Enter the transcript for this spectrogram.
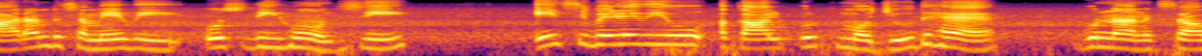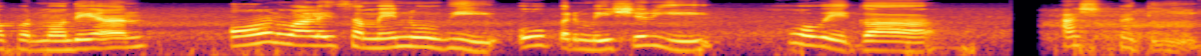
ਆਰੰਭ ਸਮੇਂ ਵੀ ਉਸ ਦੀ ਹੋਂਦ ਸੀ। ਇਸ ਵੇਲੇ ਵੀ ਉਹ ਅਕਾਲ ਪੁਰਖ ਮੌਜੂਦ ਹੈ। ਗੁਰੂ ਨਾਨਕ ਸਾਹਿਬ ਫਰਮਾਉਂਦੇ ਹਨ, ਆਉਣ ਵਾਲੇ ਸਮੇਂ ਨੂੰ ਵੀ ਉਹ ਪਰਮੇਸ਼ਰ ਹੀ ਹੋਵੇਗਾ। ਅਸ਼ਪਦੀ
